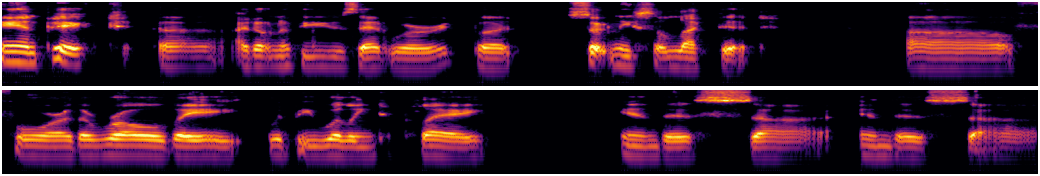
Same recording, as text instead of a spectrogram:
handpicked. Uh, I don't know if you use that word, but certainly selected uh, for the role they would be willing to play in this uh, in this uh,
